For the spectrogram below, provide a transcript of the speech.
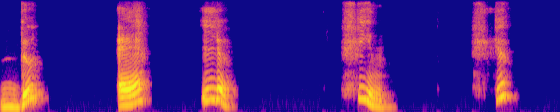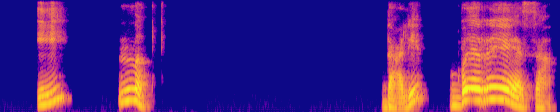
Д. Е. Л. Фін. Ф. І. Н. Далі береза.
